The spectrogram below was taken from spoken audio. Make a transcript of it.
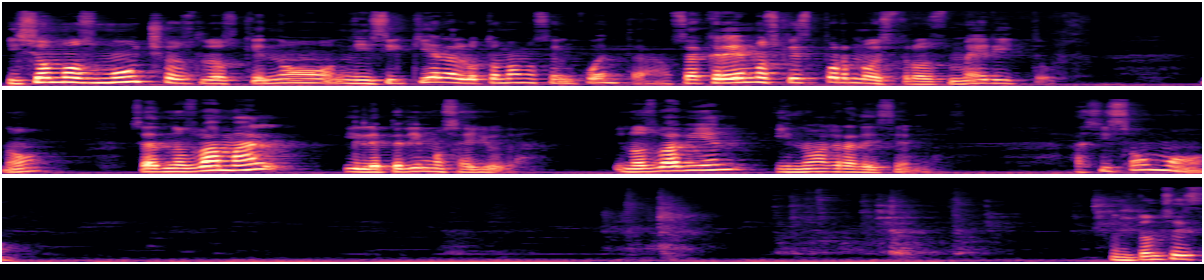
Y somos muchos los que no, ni siquiera lo tomamos en cuenta. O sea, creemos que es por nuestros méritos, ¿no? O sea, nos va mal y le pedimos ayuda. Y nos va bien y no agradecemos. Así somos. Entonces,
